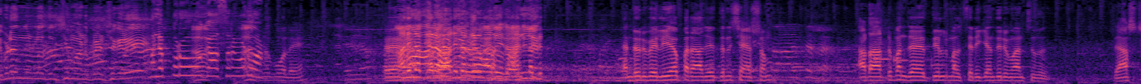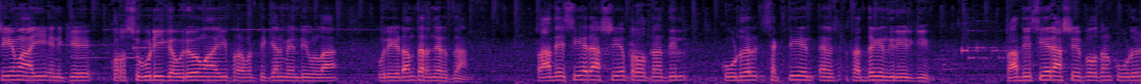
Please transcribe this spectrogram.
ഇവിടെ നിന്നുള്ള ദൃശ്യമാണ് പ്രേക്ഷകരെ? മലപ്പുറവും കാസർഗോഡുമാണ് പോലെ എന്റെ ഒരു വലിയ പരാജയത്തിന് ശേഷം അടാട്ട് പഞ്ചായത്തിൽ മത്സരിക്കാൻ തീരുമാനിച്ചത്. രാഷ്ട്രീയമായി എനിക്ക് കുറച്ചുകൂടി ഗൗരവമായി പ്രവർത്തിക്കാൻ വേണ്ടിയുള്ള ഒരു ഇടം തിരഞ്ഞെടുത്തതാണ്. പ്രാദേശിക രാഷ്ട്രീയ പ്രവർത്തനത്തിൽ കൂടുതൽ ശക്തി ശ്രദ്ധ കേന്ദ്രീകരിക്കുകയും പ്രാദേശിക രാഷ്ട്രീയ പ്രവർത്തനം കൂടുതൽ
